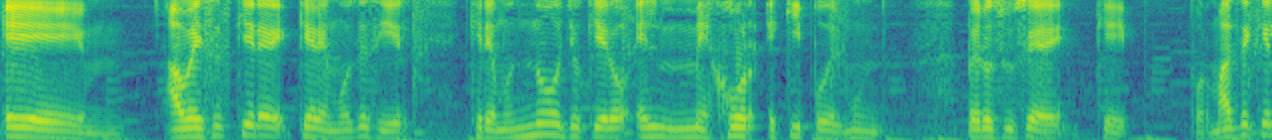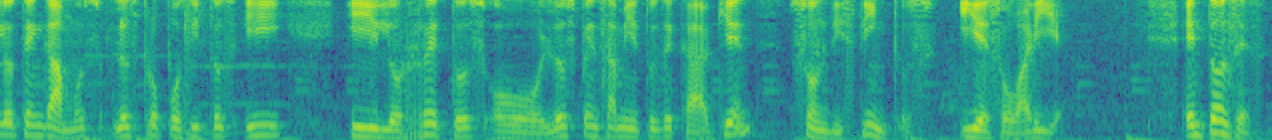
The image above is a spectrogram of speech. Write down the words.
eh, a veces queremos decir, queremos, no, yo quiero el mejor equipo del mundo. Pero sucede que por más de que lo tengamos, los propósitos y, los retos o los pensamientos de cada quien son distintos y eso varía. Entonces,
